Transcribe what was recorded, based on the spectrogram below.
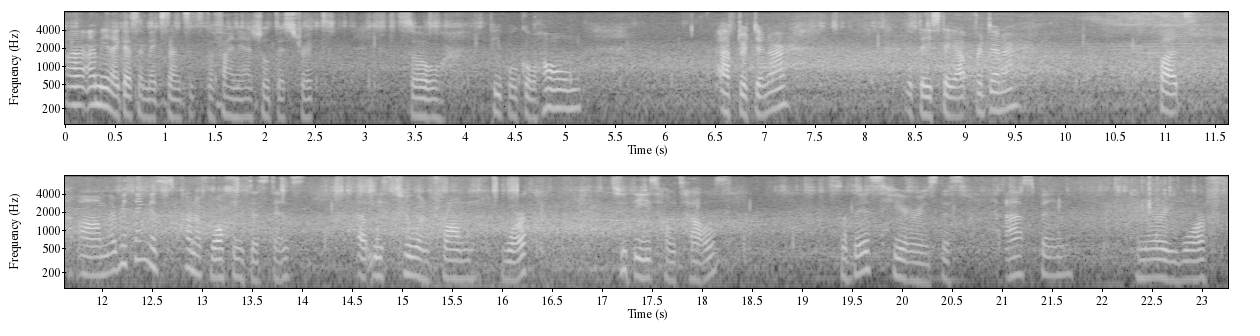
I, I mean, I guess it makes sense. It's the financial district. So people go home after dinner if they stay out for dinner. But um, everything is kind of walking distance, at least to and from work to these hotels. So this here is this Aspen Canary Wharf.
